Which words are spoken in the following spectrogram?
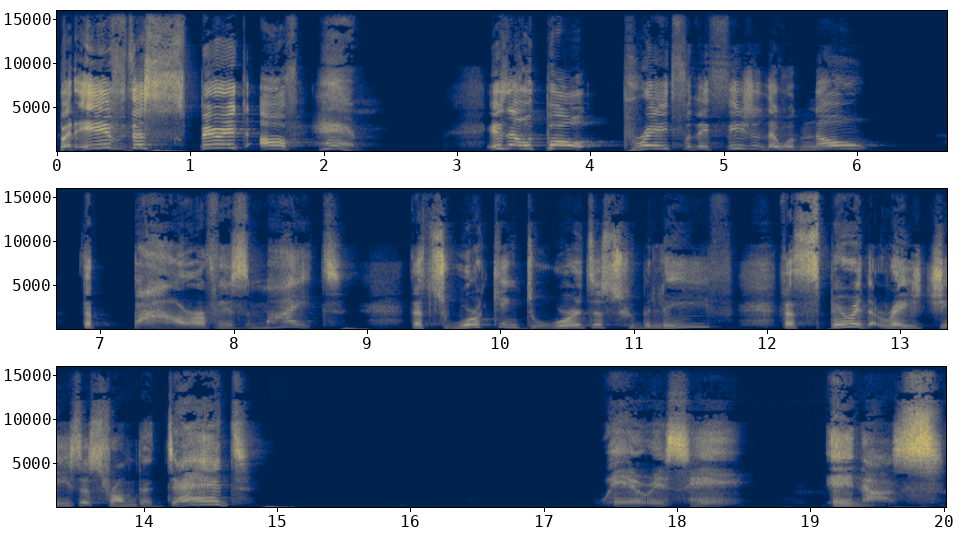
But if the Spirit of Him, isn't that what Paul prayed for the Ephesians? They would know the power of His might that's working towards us who believe, the spirit that raised Jesus from the dead, where is he? In us.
